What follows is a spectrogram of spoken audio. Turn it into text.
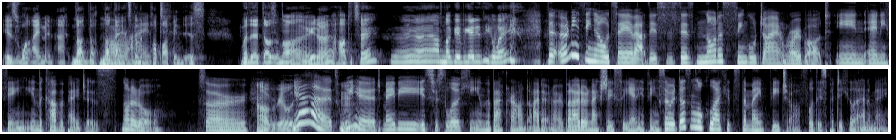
Is what I meant. I- Not that, not that it's gonna pop up in this. Whether it does or not, you know, hard to say. Uh, I'm not giving anything away. The only thing I would say about this is there's not a single giant robot in anything in the cover pages. Not at all. So, Oh, really? yeah, it's weird. Maybe it's just lurking in the background. I don't know, but I don't actually see anything. So, it doesn't look like it's the main feature for this particular anime.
